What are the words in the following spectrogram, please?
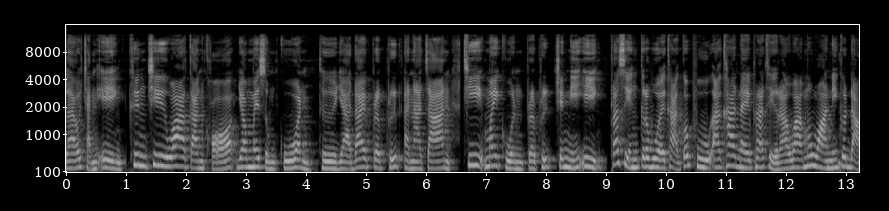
แล้วฉันเอง ขึ้นชื่อว่าการขอย่อมไม่สมควร เธออย่าได้ประพฤติอนาจารที่ไม่ควรประพฤติเช่นนี้อีก พระเสียงกระบวยค่ะก็ผูกอาฆาตในพระเถระว่าว่าเมื่อวานนี้ก็ด่า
